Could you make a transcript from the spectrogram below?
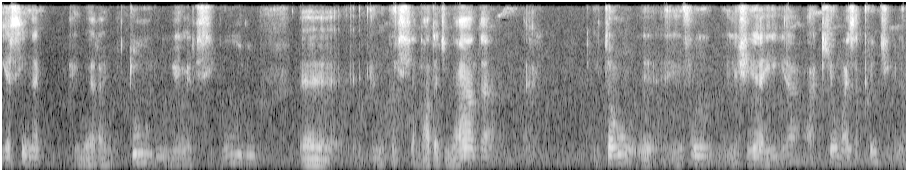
e assim, né? eu era imaturo, eu era inseguro, é, eu não conhecia nada de nada. Né? Então é, eu vou eleger aí a, a, que eu mais aprendi. Né?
